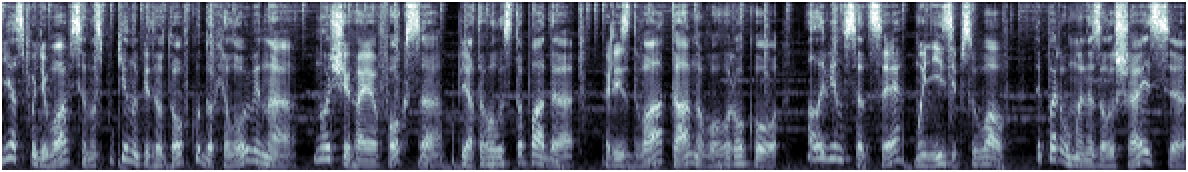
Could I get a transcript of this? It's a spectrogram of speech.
Я сподівався на спокійну підготовку до Хеллоуіна, ночі Гая Фокса 5 листопада, Різдва та Нового року. Але він все це мені зіпсував. Тепер у мене залишається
